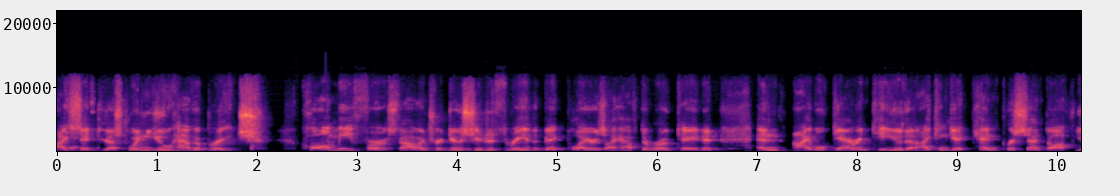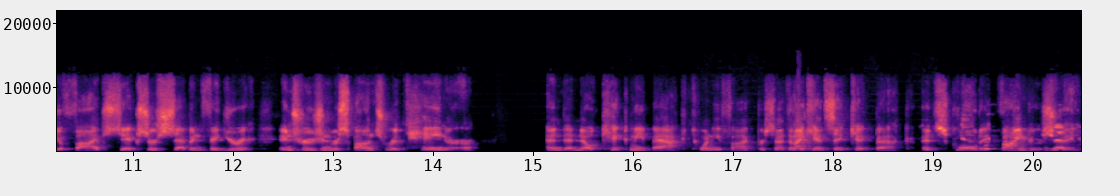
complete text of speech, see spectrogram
I yes. said just when you have a breach Call me first. I'll introduce you to three of the big players. I have to rotate it. And I will guarantee you that I can get 10% off your five, six, or seven figure intrusion response retainer. And then they'll kick me back 25%. And I can't say kickback, it's called a finder's fee.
